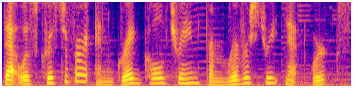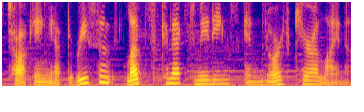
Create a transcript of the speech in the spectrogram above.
That was Christopher and Greg Coltrane from River Street Networks talking at the recent Let's Connect meetings in North Carolina.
